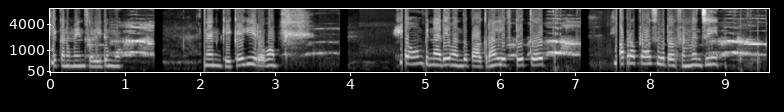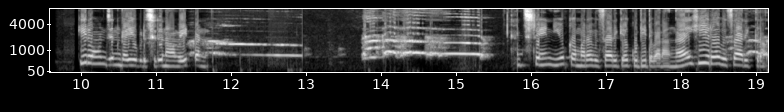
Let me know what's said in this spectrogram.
கேட்கணுமேன்னு சொல்லிட்டு என்னன்னு கேட்க ஹீரோவும் ஹீரோவும் பின்னாடியே வந்து பார்க்குறான் லிஃப்ட்டு தேர்ட் அப்புறம் ப்ராசிக்யூட்டர் ஃப்ரெண்டும் ஜி ஹீரோவும் ஜின் கையை பிடிச்சிட்டு நான் வெயிட் பண்ணேன் நெக்ஸ்ட் டே நியூ கமரை விசாரிக்க கூட்டிட்டு வராங்க. ஹீரோ விசாரிக்கிறான்.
